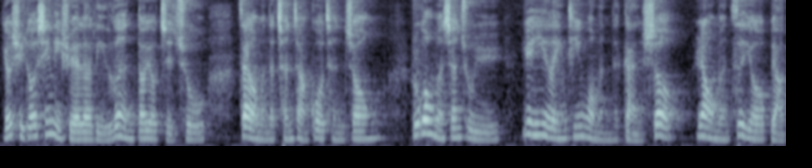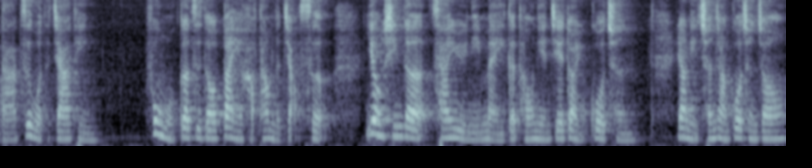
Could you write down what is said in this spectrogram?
有许多心理学的理论都有指出，在我们的成长过程中，如果我们身处于愿意聆听我们的感受，让我们自由表达自我的家庭，父母各自都扮演好他们的角色，用心的参与你每一个童年阶段与过程，让你成长过程中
